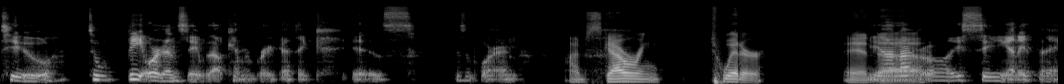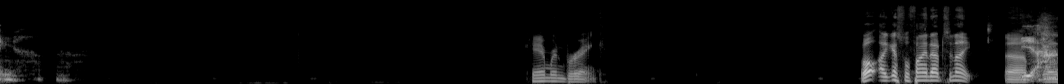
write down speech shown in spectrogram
to to beat Oregon State without Cameron Brink, I think is is important. I'm scouring Twitter, and yeah, uh, not really seeing anything. Cameron Brink. Well, I guess we'll find out tonight. Um, yeah.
